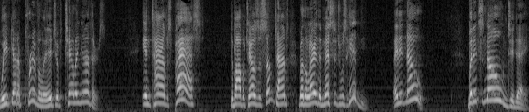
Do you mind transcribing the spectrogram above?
We've got a privilege of telling others. In times past, the Bible tells us sometimes, Brother Larry, the message was hidden. They didn't know. But it's known today.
